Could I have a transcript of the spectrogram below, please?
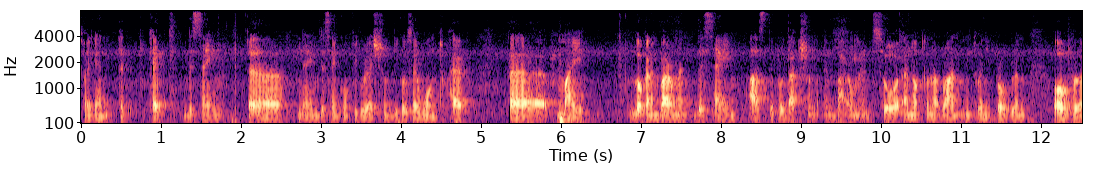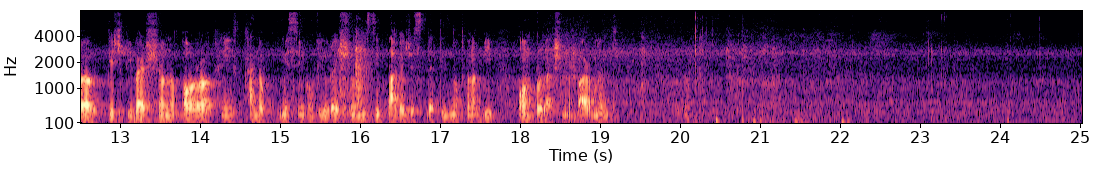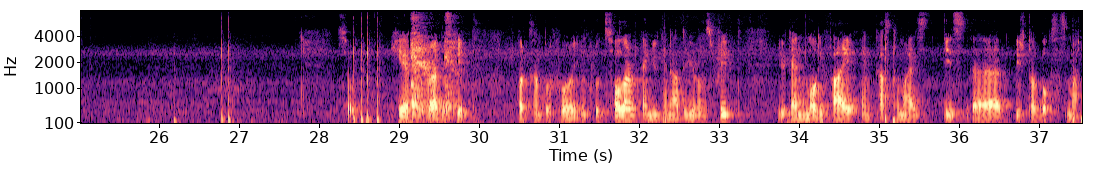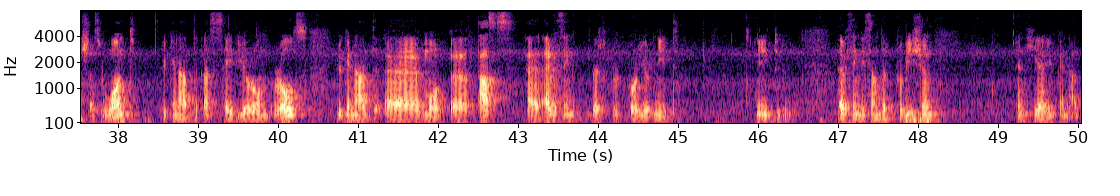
So again, I kept the same uh, name, the same configuration because I want to have uh, my local environment the same as the production environment. So I'm not going to run into any problem of uh, PHP version or any kind of missing configuration, missing packages that is not going to be on production environment. So here you are the script, for example, for include Solr, and you can add your own script. You can modify and customize this uh, VirtualBox as much as you want. You can add, as I said, your own roles. You can add uh, more uh, tasks, uh, everything for your need. You need to do. Everything is under provision, and here you can add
